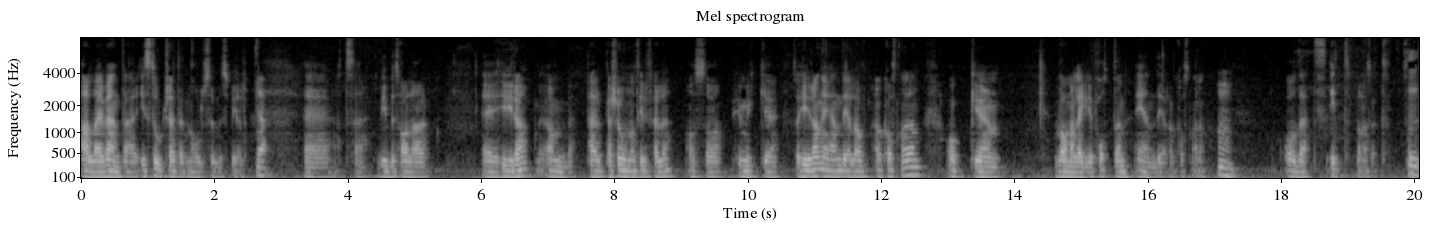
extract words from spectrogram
alla event är i stort sett ett nollsummespel. Ja. Eh, att så här, vi betalar eh, hyra um, per person och tillfälle och så hur mycket... Så hyran är en del av, av kostnaden och eh, vad man lägger i potten är en del av kostnaden. Mm. Och that's it på något sätt. Så Mm.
